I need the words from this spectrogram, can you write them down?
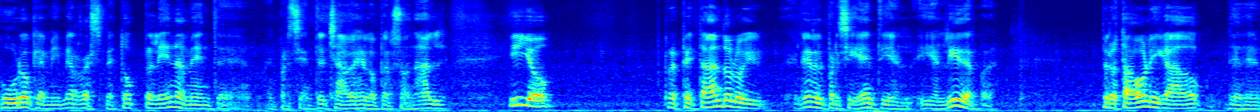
juro que a mí me respetó plenamente el presidente Chávez en lo personal, y yo, respetándolo, y él era el presidente y el, y el líder, pues, pero estaba obligado desde,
